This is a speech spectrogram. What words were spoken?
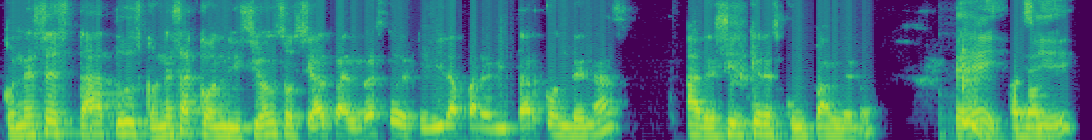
con ese estatus, con esa condición social para el resto de tu vida para evitar condenas, a decir que eres culpable, ¿no? sí,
